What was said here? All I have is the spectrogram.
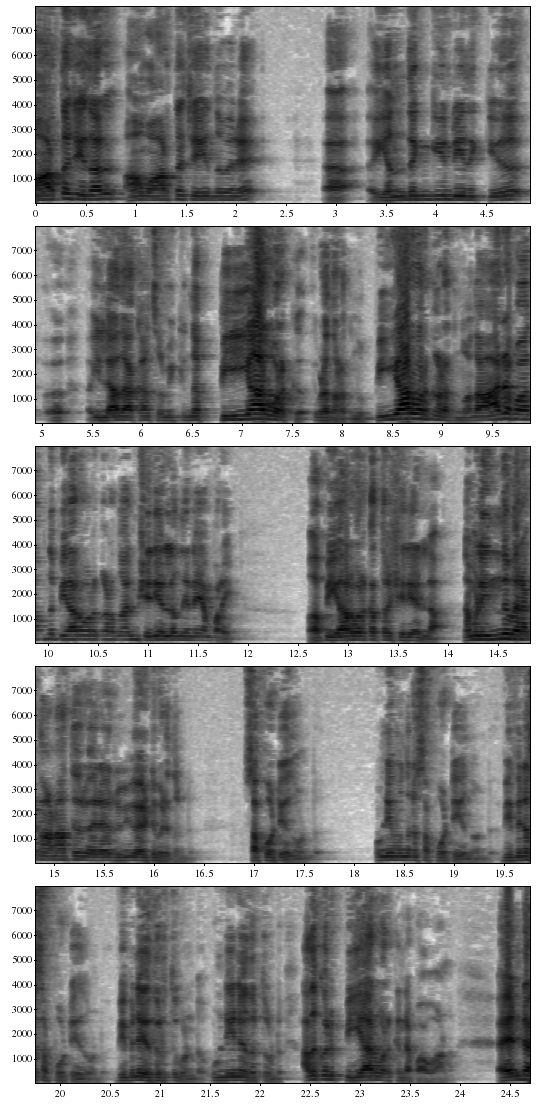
വാർത്ത ചെയ്താൽ ആ വാർത്ത ചെയ്യുന്നവരെ എന്തെങ്കിലും രീതിക്ക് ഇല്ലാതാക്കാൻ ശ്രമിക്കുന്ന പി ആർ വർക്ക് ഇവിടെ നടക്കുന്നു. പി ആർ വർക്ക് നടക്കുന്നു. അത് ആരുടെ ഭാഗത്തു നിന്ന് പി ആർ വർക്ക് നടന്നാലും ശരിയല്ലെന്ന് തന്നെ ഞാൻ പറയും. ആ പി ആർ വർക്ക് അത്ര ശരിയല്ല. നമ്മൾ ഇന്ന് വരെ കാണാത്തവർ വരെ റിവ്യൂ ആയിട്ട് വരുന്നുണ്ട്. സപ്പോർട്ട് ചെയ്യുന്നുണ്ട്. ഉണ്ണിമുന്നിനെ സപ്പോർട്ട് ചെയ്യുന്നുണ്ട്. വിപിനെ സപ്പോർട്ട് ചെയ്തുകൊണ്ട് വിപിനെ എതിർത്തുകൊണ്ട് ഉണ്ണീനെ എതിർത്തുകൊണ്ട്. അതൊക്കെ ഒരു പി ആർ വർക്കിന്റെ ഭാഗമാണ്. എന്റെ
